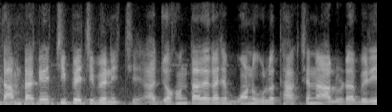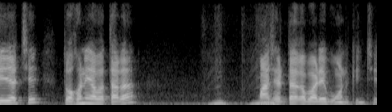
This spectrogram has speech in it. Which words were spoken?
দামটাকে চিপে চিপে নিচ্ছে। আর যখন তাদের কাছে বন্ডগুলো থাকছে না, আলুটা বেরিয়ে যাচ্ছে, তখনই আবার তারা পাঁচ হাজার টাকা বাড়িয়ে বন্ড কিনছে।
